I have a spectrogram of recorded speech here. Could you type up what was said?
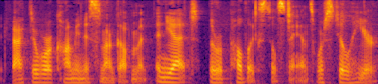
In fact, there were communists in our government, and yet the republic still stands. We're still here.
